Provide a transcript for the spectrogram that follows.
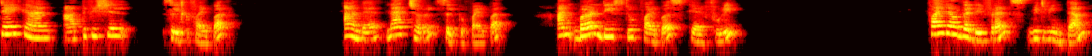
Take an artificial silk fiber and a natural silk fiber and burn these two fibers carefully. Find out the difference between them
